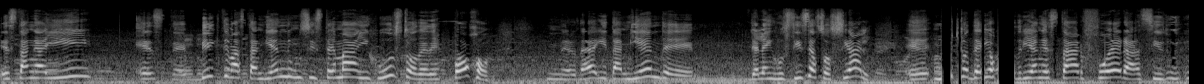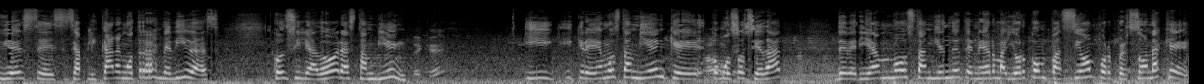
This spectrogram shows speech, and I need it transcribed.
están ahí este, víctimas también de un sistema injusto de despojo, ¿verdad? Y también de, la injusticia social. Eh, muchos de ellos podrían estar fuera si, se aplicaran otras medidas conciliadoras también. ¿De qué? Y, creemos también que ah, como sociedad deberíamos también de tener mayor compasión por personas que,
